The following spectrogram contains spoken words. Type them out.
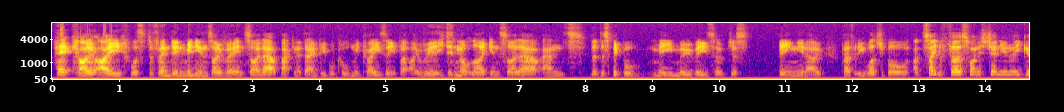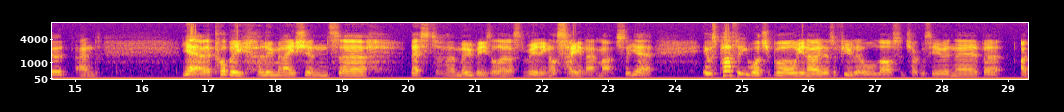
Heck, I, I was defending Minions over Inside Out back in the day, and people called me crazy. But I really did not like Inside Out, and the Despicable Me movies have just been, you know, perfectly watchable. I'd say the first one is genuinely good, and yeah, they're probably Illumination's uh, best uh, movies, although that's really not saying that much. So yeah, it was perfectly watchable. You know, there's a few little laughs and chuckles here and there, but I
